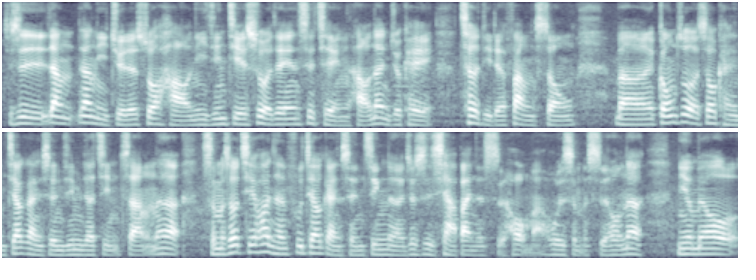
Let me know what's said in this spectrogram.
就是让让你觉得说好，你已经结束了这件事情，好，那你就可以彻底的放松。那工作的时候可能交感神经比较紧张，那什么时候切换成副交感神经呢？就是下班的时候嘛，或者什么时候？那你有没有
